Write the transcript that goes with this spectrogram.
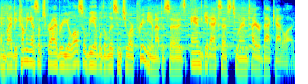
and by becoming a subscriber, you'll also be able to listen to our premium episodes and get access to our entire back catalog.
